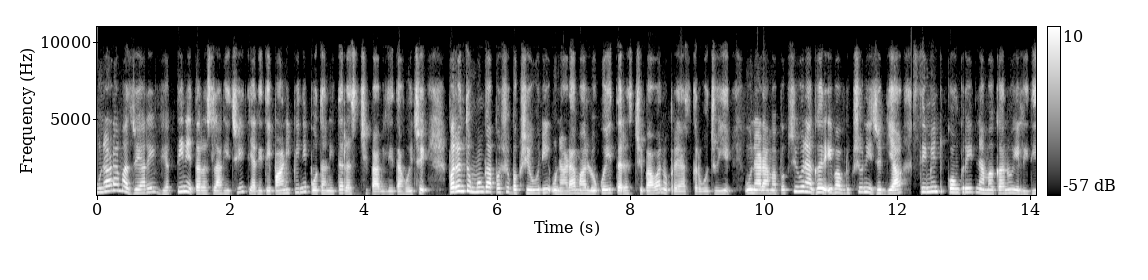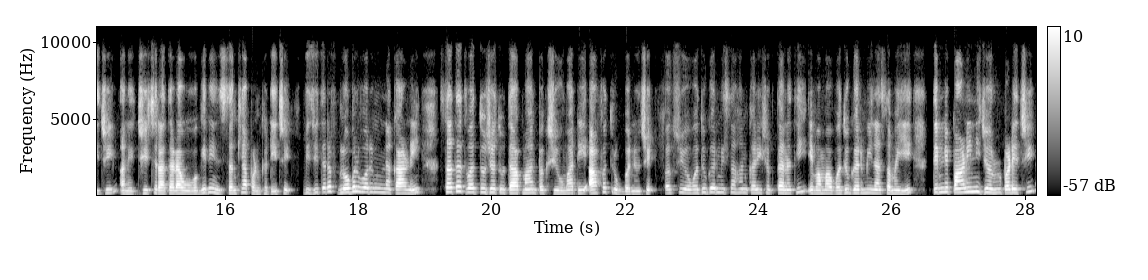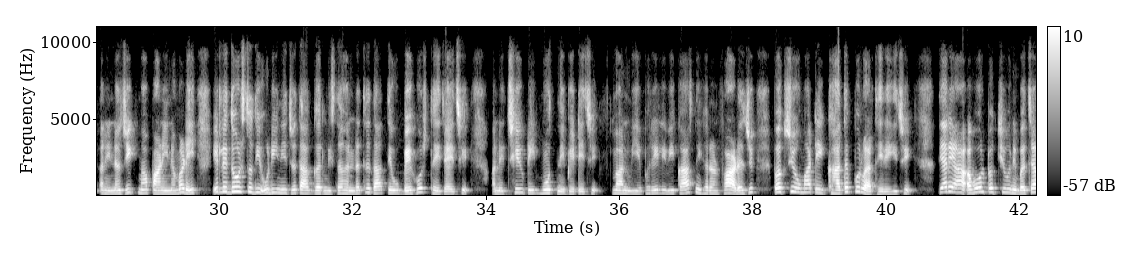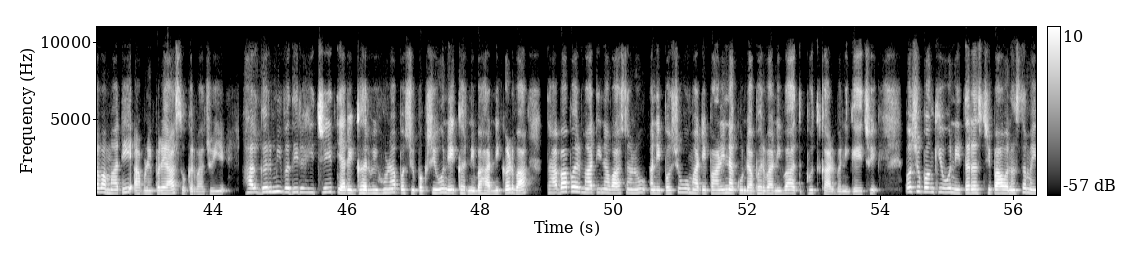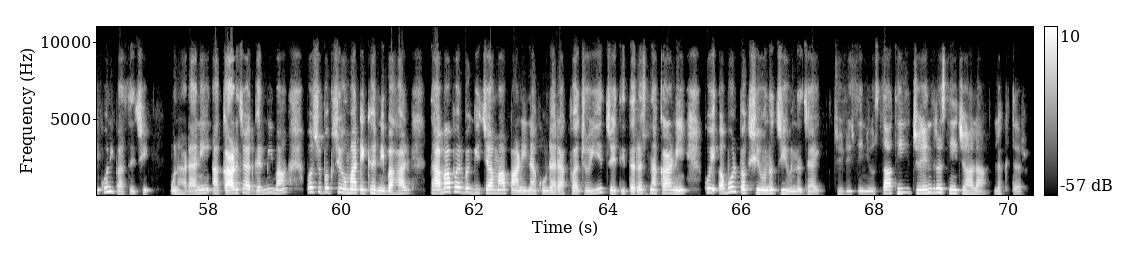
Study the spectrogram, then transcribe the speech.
ઉનાળામાં જ્યારે વ્યક્તિને તરસ લાગે છે, ત્યારે તે પાણી પીને પોતાની તરસ छिપાવી લેતા હોય છે. પરંતુ મૂંગા પશુ પક્ષીઓની ઉનાળામાં લોકોએ તરસ छिપાવવાનો પ્રયાસ કરવો જોઈએ. ઉનાળામાં પક્ષીઓના ઘર એવા વૃક્ષોની જગ્યા સિમેન્ટ કોન્ક્રીટના મકાનોએ લીધી છે અને છીછરા તળાવો વગેરેની સંખ્યા પણ ઘટી છે. બીજી તરફ, ગ્લોબલ વોર્મિંગના કારણે સતત વધતું જતું તાપમાન પક્ષીઓ માટે આફતરૂપ બન્યું છે. પક્ષીઓ વધુ ગરમી સહન કરી શકતા નથી, એવામાં વધુ ગરમીના સમયે તેમને પાણીની જરૂર પડે છે અને નજીકમાં પાણી ન મળે એટલે દૂર સુધી ઉડીને જતા ગરમી સહન ન થતા તેઓ બેહોશ થઈ જાય છે અને છેવટે મોતને ભેટે છે. માનવીએ ભરેલી વિકાસની હરણફાળ જ પક્ષીઓ માટે ઘાતક પુરવાર થઈ રહી છે. ત્યારે આ અબોલ પક્ષીઓને બચાવવા માટે આપણે પ્રયાસો કરવા જોઈએ. હાલ ગરમી વધી રહી છે ત્યારે ઘર વિહોણા પશુ પક્ષીઓને ઘરની બહાર નીકળવા, ધાબા પર માટીના વાસણો અને પશુઓ માટે પાણીના કુંડા ભરવાની વાત ભૂતકાળ બની ગઈ છે. પશુ પંખીઓની તરસ છીપાવવાનો સમય કોની પાસે છે? ઉનાળાની આ કાળઝાળ ગરમીમાં પશુ પક્ષીઓ માટે ઘરની બહાર, ધાબા પર બગીચામાં પાણીના કુંડા રાખવા જોઈએ, જેથી તરસના કારણે કોઈ અબોલ પક્ષીઓનો જીવ ન જાય. જેડીસી ન્યૂઝ સાથે જયેન્દ્રસિંહ ઝાલા, લખતર.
